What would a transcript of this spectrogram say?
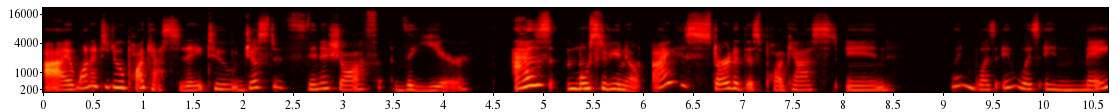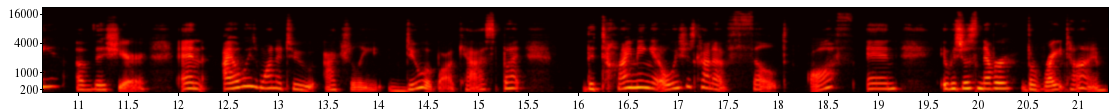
I wanted to do a podcast today to just finish off the year. As most of you know, I started this podcast in when was it? It was in May of this year. And I always wanted to actually do a podcast, but the timing, it always just kind of felt off and it was just never the right time.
